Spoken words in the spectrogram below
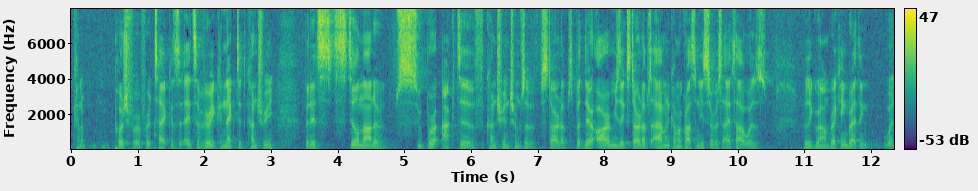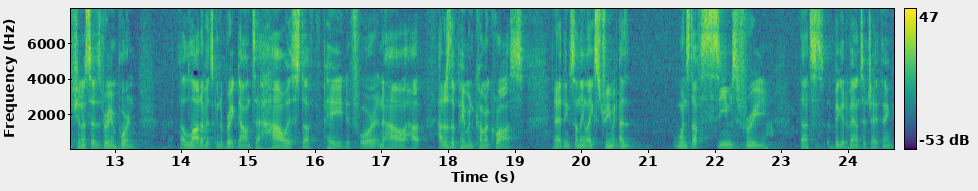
kind of push for, for tech. It's, it's a very connected country, but it's still not a super active country in terms of startups. But there are music startups. I haven't come across any service I thought was really groundbreaking, but I think what Phiona said is very important. A lot of it's going to break down to how is stuff paid for and how, how, how does the payment come across. And I think something like streaming, when stuff seems free, that's a big advantage, I think.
